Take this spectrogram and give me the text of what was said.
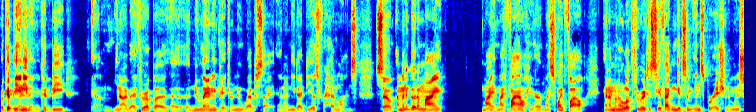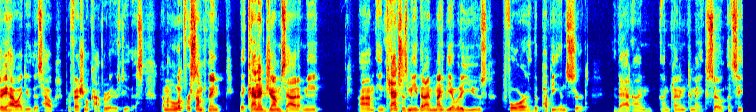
Or it could be anything. It could be, um, you know, I, I threw up a, a, a, new landing page or a new website and I need ideas for headlines. So, I'm going to go to my my my file here, my swipe file, and I'm going to look through it to see if I can get some inspiration. I'm going to show you how I do this, how professional copywriters do this. I'm going to look for something that kind of jumps out at me um, and catches me that I might be able to use for the puppy insert that I'm I'm planning to make. So let's see,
